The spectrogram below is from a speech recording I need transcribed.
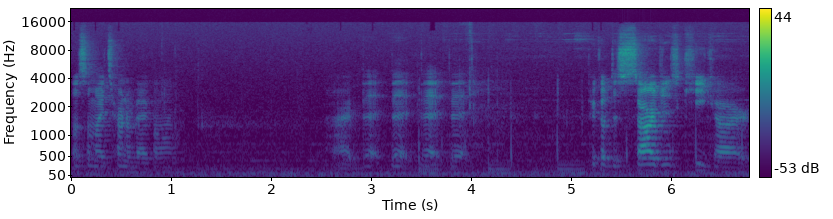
Unless somebody turn them back on. Alright, bet, bet, bet, bet. Pick up the sergeant's key card.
